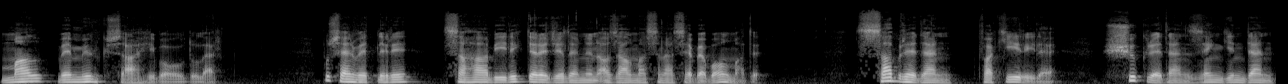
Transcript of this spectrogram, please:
mal ve mülk sahibi oldular. Bu servetleri sahabilik derecelerinin azalmasına sebep olmadı. Sabreden fakir ile şükreden zenginden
